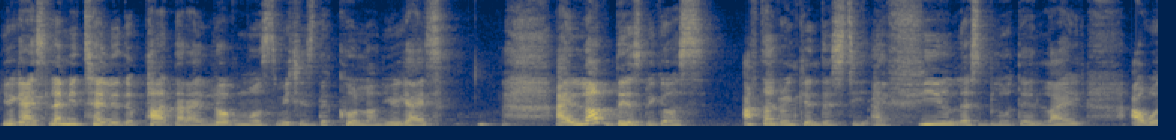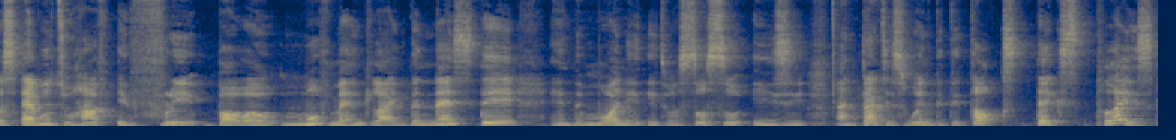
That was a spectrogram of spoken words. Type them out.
you guys let me tell you the part that i love most which is the colon you guys I love this because after drinking this tea, I feel less bloated. Like I was able to have a free bowel movement. Like the next day in the morning, it was so, so easy. And that is when the detox takes place.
